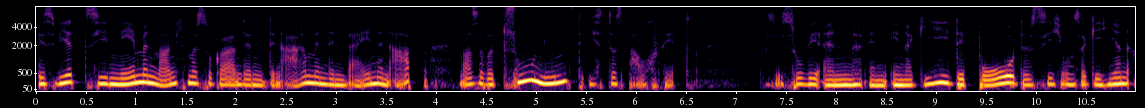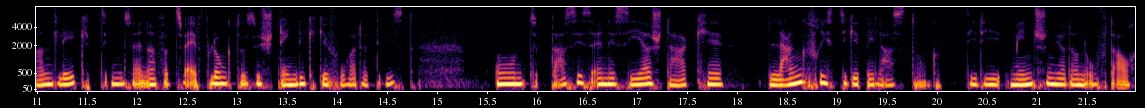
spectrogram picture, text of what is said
Es wird, sie nehmen manchmal sogar an den, den Armen, den Beinen ab. Was aber zunimmt, ist das Bauchfett. Das ist so wie ein, ein Energiedepot, das sich unser Gehirn anlegt in seiner Verzweiflung, dass es ständig gefordert ist. Und das ist eine sehr starke langfristige Belastung, die die Menschen ja dann oft auch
